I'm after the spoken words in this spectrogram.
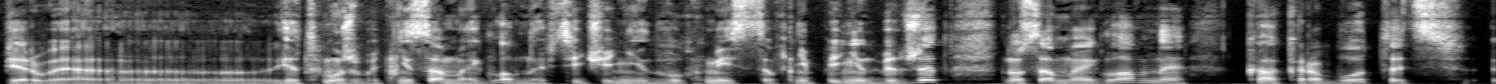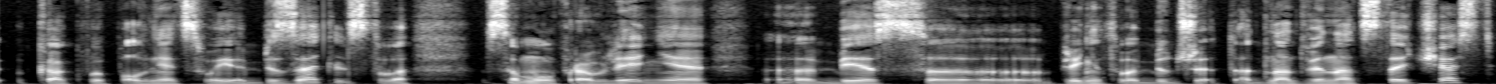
Первое, э, это может быть не самое главное, в течение двух месяцев не принят бюджет, но самое главное, как работать, как выполнять свои обязательства самоуправления э, без э, принятого бюджета. Одна двенадцатая часть,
